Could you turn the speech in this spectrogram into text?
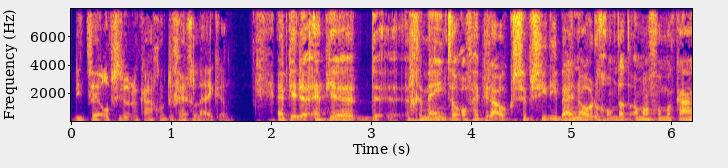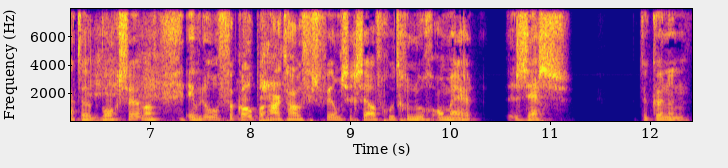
die twee opties met elkaar goed te vergelijken. Heb je, de, heb je de gemeente of heb je daar ook subsidie bij nodig om dat allemaal voor elkaar te boksen? Want ik bedoel, verkopen arthouse films zichzelf goed genoeg om er zes te kunnen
